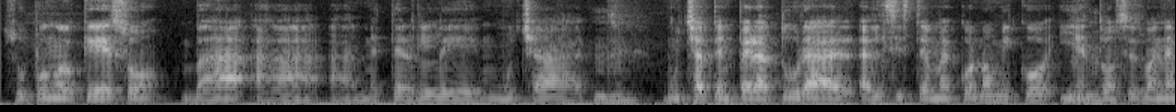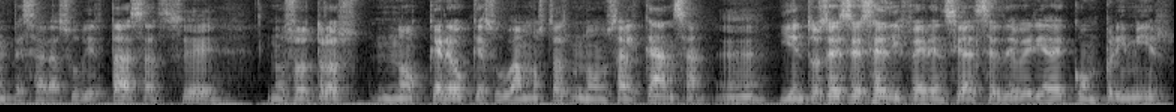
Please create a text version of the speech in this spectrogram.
Supongo que eso va a, meterle mucha, mucha temperatura al, sistema económico y entonces van a empezar a subir tasas. Nosotros no creo que subamos tasas, no nos alcanza. Y entonces ese diferencial se debería de comprimir.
